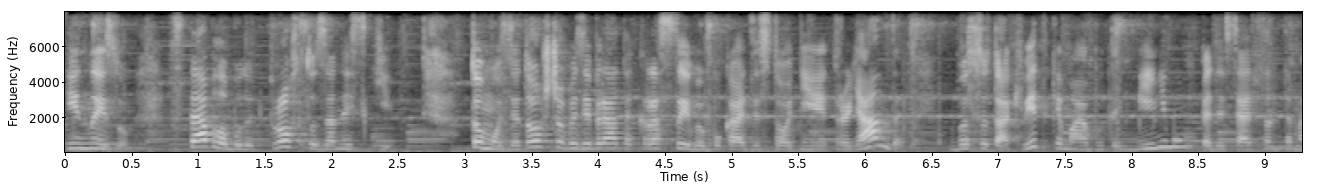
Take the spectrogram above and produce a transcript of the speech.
і низу. Стебла будуть просто занизькі. Тому для того, щоб зібрати красивий букет зі 101 троянди, висота квітки має бути мінімум 50 см.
